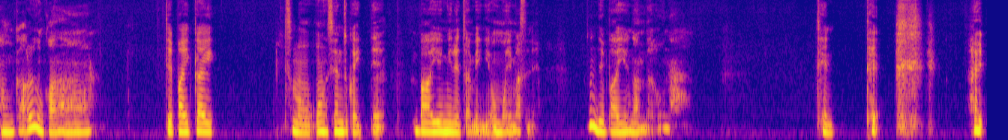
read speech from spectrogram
なんかあるのかな？って毎回、その温泉とか行って、バー油見るために思いますね。なんでバー油なんだろうな？てん、て。はい。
